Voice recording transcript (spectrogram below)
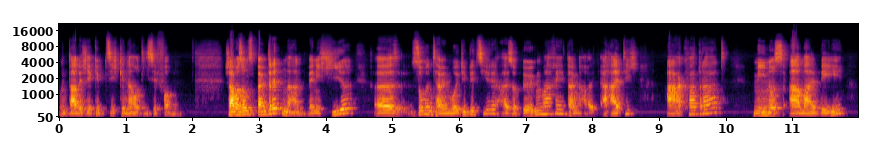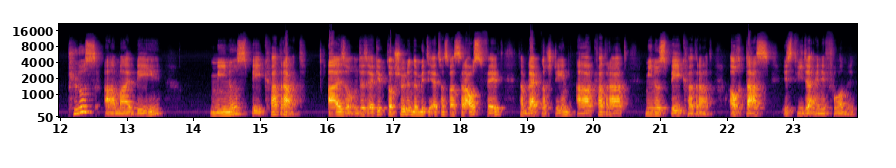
Und dadurch ergibt sich genau diese Formel. Schauen wir uns beim dritten an. Wenn ich hier äh, Summenterme multipliziere, also Bögen mache, dann halt, erhalte ich a Quadrat minus a mal b plus a mal b minus b Quadrat. Also, und das ergibt doch schön in der Mitte etwas, was rausfällt. Dann bleibt noch stehen a Quadrat minus b Quadrat. Auch das ist wieder eine Formel.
